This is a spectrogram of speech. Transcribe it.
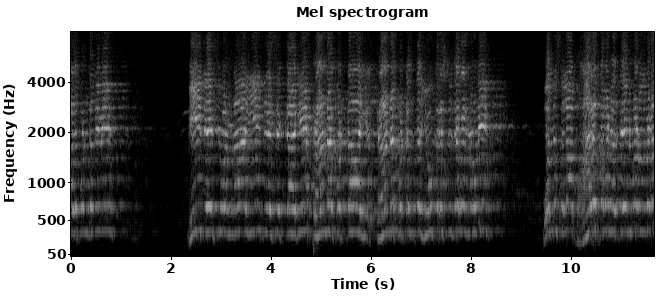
ಕಳ್ಕೊಂಡಿದೀವಿ. ಈ ದೇಶವನ್ನ, ಈ ದೇಶಕ್ಕಾಗಿ ಪ್ರಾಣ ಕೊಟ್ಟ, ಪ್ರಾಣ ಕೊಟ್ಟಂತ ಯುವಕರಷ್ಟು ಜನ ನೋಡಿ, ಒಂದು ಸಲ ಭಾರತವನ್ನು ಅಧ್ಯಯನ ಮಾಡೋದು ಬೇಡ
